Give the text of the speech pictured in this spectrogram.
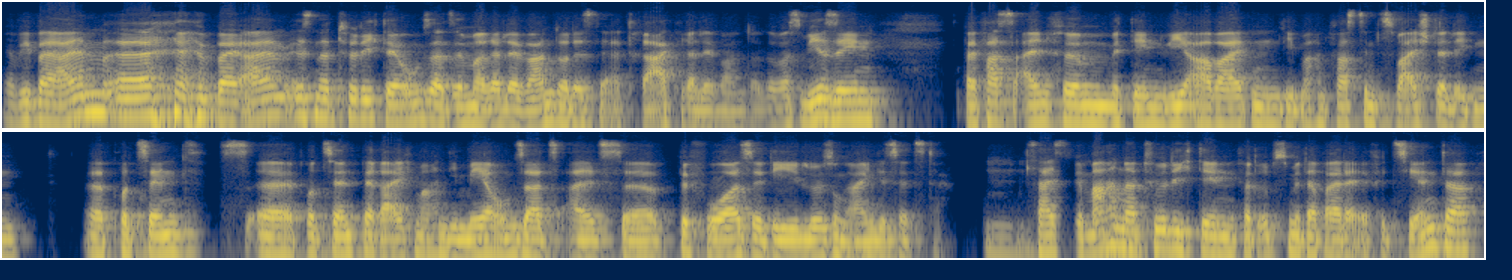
Ja, wie bei allem, äh, bei allem ist natürlich der Umsatz immer relevant oder ist der Ertrag relevant. Also was wir sehen, bei fast allen Firmen, mit denen wir arbeiten, die machen fast im zweistelligen äh, Prozent, äh, Prozentbereich, machen die mehr Umsatz, als äh, bevor sie die Lösung eingesetzt haben. Mhm. Das heißt, wir machen natürlich den Vertriebsmitarbeiter effizienter.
